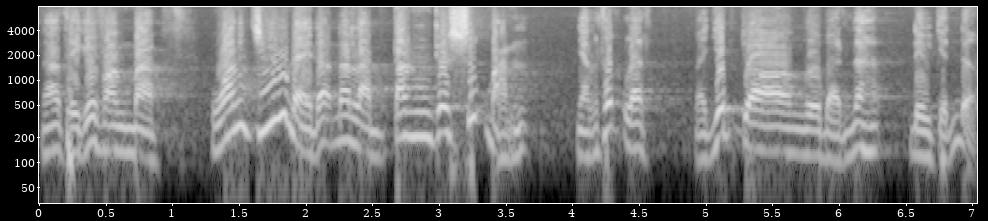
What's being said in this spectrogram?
đó, thì cái phần mà quán chiếu này đó nó làm tăng cái sức mạnh nhận thức lên và giúp cho người bệnh đó điều chỉnh được.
